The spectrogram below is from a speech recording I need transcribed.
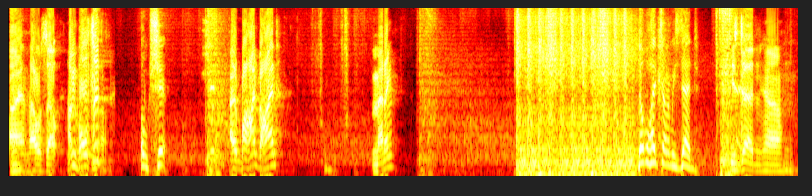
Uh, Alright, that was out. I'm bolted! Oh shit. Uh, behind, behind! Metting? Double headshot him, he's dead. He's dead, yeah.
